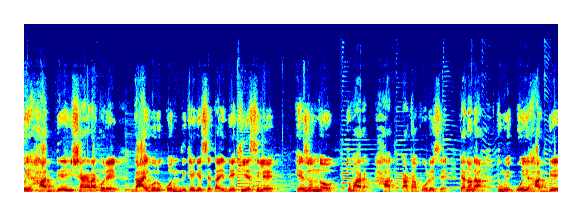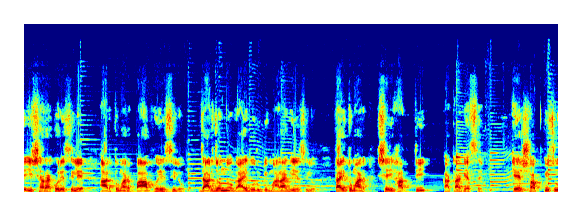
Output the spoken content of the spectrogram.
ওই হাত দিয়ে ইশারা করে গায়ে গরু কোন দিকে গেছে তাই দেখিয়েছিলে, এজন্য তোমার হাত কাটা পড়েছে। কেননা তুমি ওই হাত দিয়ে ইশারা করেছিলে আর তোমার পাপ হয়েছিল, যার জন্য গায়ে গরুটি মারা গিয়েছিল। তাই তোমার সেই হাতটি কাটা গেছে। এ সব কিছু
